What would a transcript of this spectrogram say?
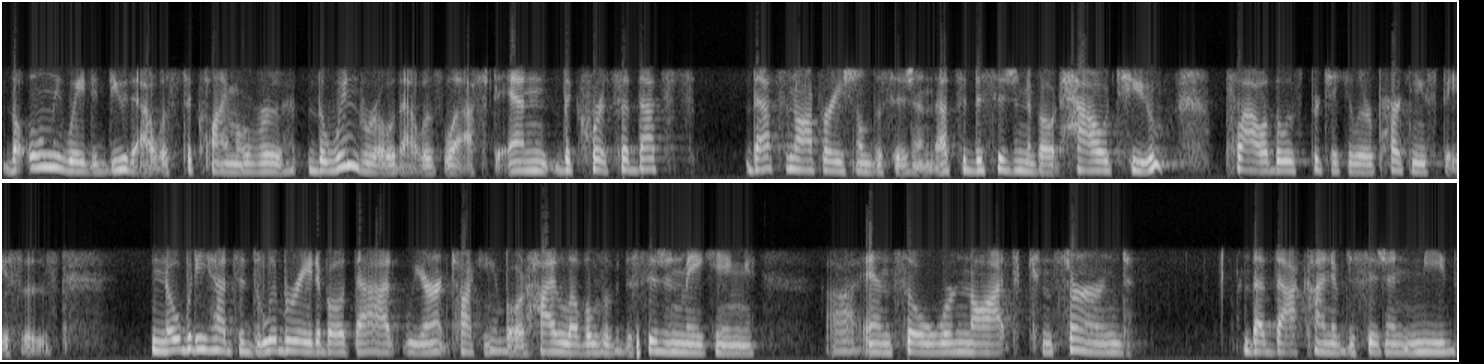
the only way to do that was to climb over the windrow that was left. And the court said that's that's an operational decision. That's a decision about how to plow those particular parking spaces. Nobody had to deliberate about that. We aren't talking about high levels of decision making, uh, and so we're not concerned that that kind of decision needs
